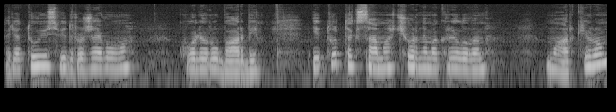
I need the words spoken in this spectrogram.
Рятуюсь від рожевого кольору Барбі. І тут так само чорним акриловим маркером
